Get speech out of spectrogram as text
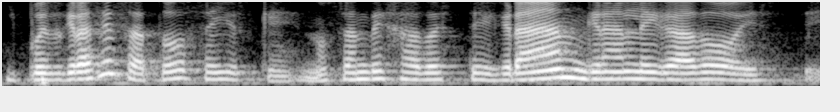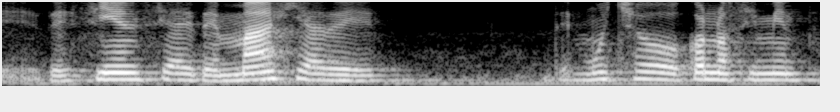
y pues gracias a todos ellos que nos han dejado este gran, gran legado este, de ciencia y de magia, de, de mucho conocimiento.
